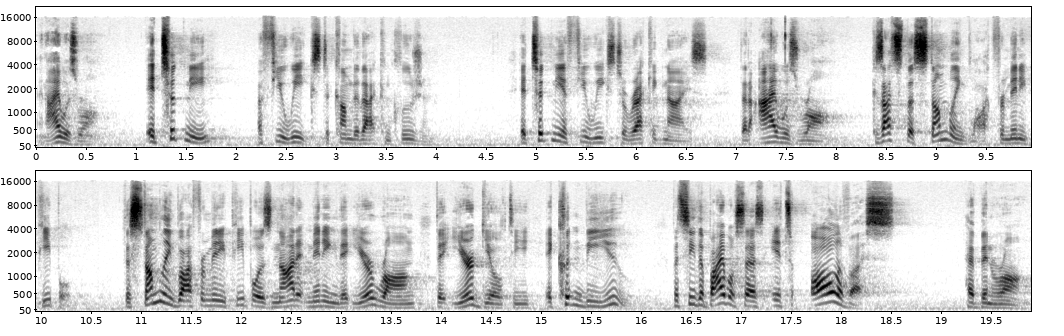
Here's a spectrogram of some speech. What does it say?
And I was wrong. It took me a few weeks to come to that conclusion. It took me a few weeks to recognize that I was wrong. Because that's the stumbling block for many people. The stumbling block for many people is not admitting that you're wrong, that you're guilty. It couldn't be you. But see, the Bible says it's all of us have been wrong.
